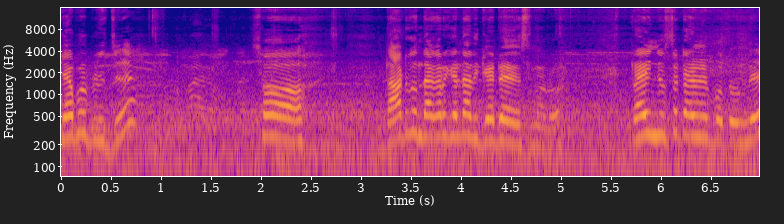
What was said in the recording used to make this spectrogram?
కేబుల్ బ్రిడ్జ్. సో దాటుకుని దగ్గరికి వెళ్తే అది గేట్ వేస్తున్నారు. ట్రైన్ చూస్తే టైం అయిపోతుంది.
